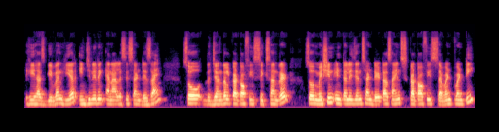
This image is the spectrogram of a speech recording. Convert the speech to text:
he has given here engineering analysis and design. So the general cutoff is 600. So machine intelligence and data science cutoff is 720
